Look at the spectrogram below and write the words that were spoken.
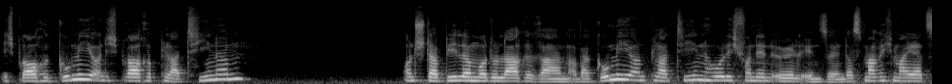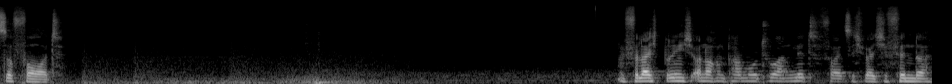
Ich brauche Gummi und ich brauche Platinen und stabile modulare Rahmen. Aber Gummi und Platinen hole ich von den Ölinseln. Das mache ich mal jetzt sofort. Und vielleicht bringe ich auch noch ein paar Motoren mit, falls ich welche finde.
